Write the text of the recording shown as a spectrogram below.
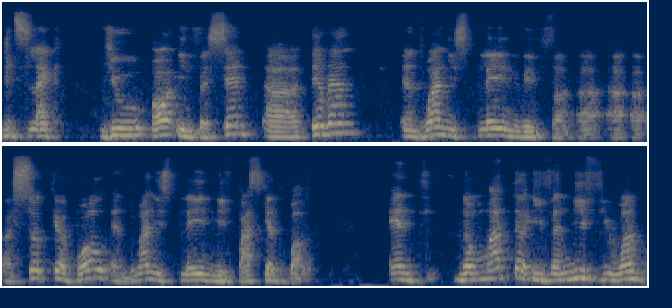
it's like you are in the same uh, terrain and one is playing with a, a, a, soccer ball and one is playing with basketball. And no matter, even if you want,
